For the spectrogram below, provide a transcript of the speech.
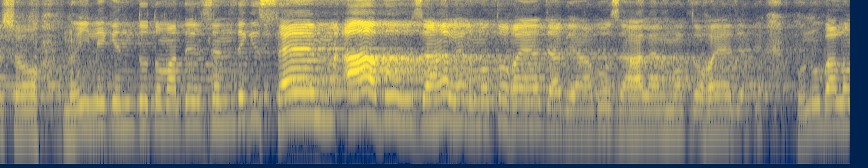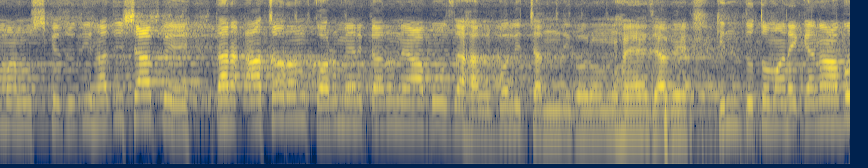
আসো। নইলে কিন্তু তোমাদের জিন্দগি সেম আবু জাহালের মতো হয়ে যাবে, আবু জাহালের মতো হয়ে যাবে। কোনো ভালো মানুষকে যদি হাজি সাপে তার আচরণ কর্মের কারণে আবু জাহাল বলি চান্দি গরম হয়ে যাবে। কিন্তু তোমারে কেন আবু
